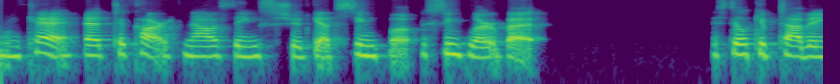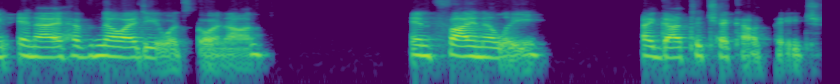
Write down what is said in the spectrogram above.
Okay, add to cart. Now things should get simple, simpler, but I still keep tabbing and I have no idea what's going on. And finally, I got to checkout page.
